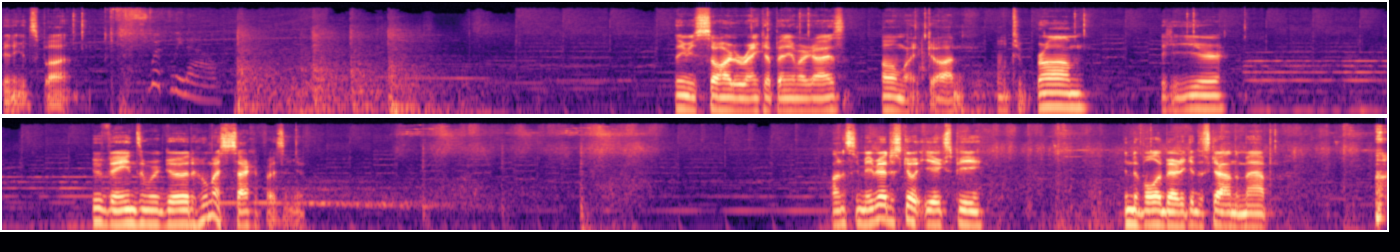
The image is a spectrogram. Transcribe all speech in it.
Be in a good spot. It's gonna be so hard to rank up any of our guys. Oh my god. Level 2 Braum. Take a year. Two Vaynes and we're good. Who am I sacrificing it? Honestly, maybe I just go EXP into Volibear to get this guy on the map. if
